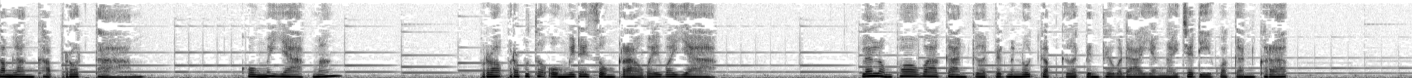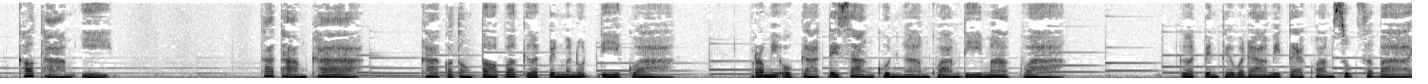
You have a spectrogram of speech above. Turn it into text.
กำลังขับรถถามคงไม่ยากมั้ง เพราะพระพุทธองค์ไม่ได้ทรงกล่าวไว้ว่ายาก และหลวงพ่อว่าการเกิดเป็นมนุษย์กับเกิดเป็นเทวดาอย่างไหนจะดีกว่ากันครับ เขาถามอีก ถ้าถามข้าข้าก็ต้องตอบว่าเกิดเป็นมนุษย์ดีกว่า เพราะมีโอกาสได้สร้างคุณงามความดีมากกว่า เกิดเป็นเทวดามีแต่ความสุขสบาย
